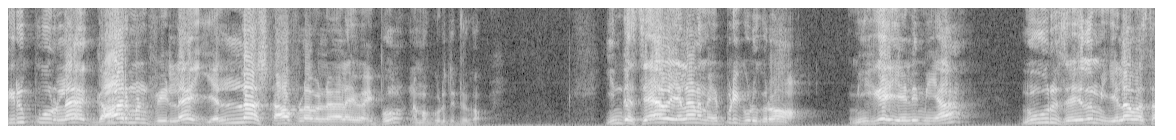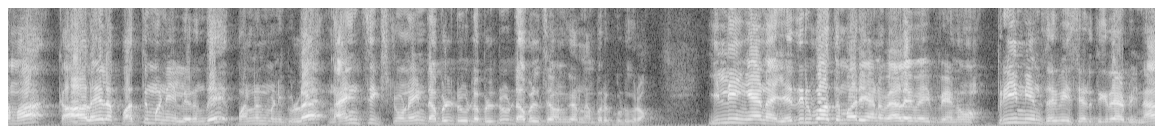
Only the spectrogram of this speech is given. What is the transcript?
திருப்பூரில் கார்மெண்ட் ஃபீல்டில் எல்லா ஸ்டாஃப் லெவல் வேலை வாய்ப்பும் நம்ம கொடுத்துட்ருக்கோம் இந்த சேவையெல்லாம் நம்ம எப்படி கொடுக்குறோம்? மிக எளிமையாக நூறு சதவீதம் இலவசமாக காலையில் பத்து மணிலேருந்து பன்னெண்டு மணிக்குள்ளே nine six two nine double two double two double செவன்கிற நம்பருக்கு கொடுக்குறோம். இல்லைங்க நான் எதிர்பார்த்த மாதிரியான வேலை வாய்ப்பு வேணும். ப்ரீமியம் சர்வீஸ் எடுத்துக்கிறேன் அப்படின்னா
